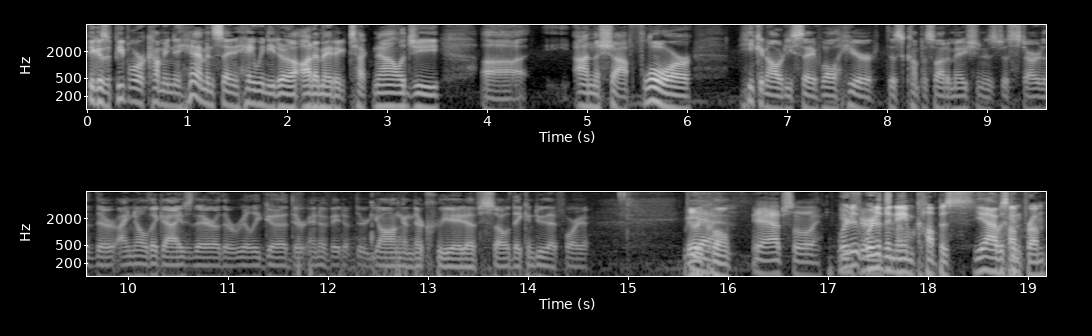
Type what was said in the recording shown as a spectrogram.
because if people were coming to him and saying, "Hey, we need automated technology uh, on the shop floor," he can already say, "Well, here, this Compass Automation has just started. There, I know the guys there. They're really good. They're innovative. They're young, and they're creative. So they can do that for you." Very yeah. cool. Yeah, absolutely. Where He's did where did the name. Compass Yeah, I was come gonna- from?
